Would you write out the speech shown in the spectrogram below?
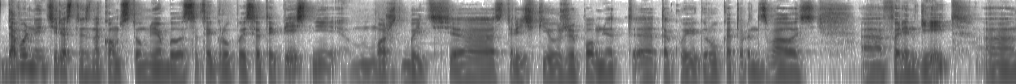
довольно интересное знакомство у меня было с этой группой, с этой песней. Может быть, э, старички уже помнят такую игру, которая называлась Фаренгейт, э,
